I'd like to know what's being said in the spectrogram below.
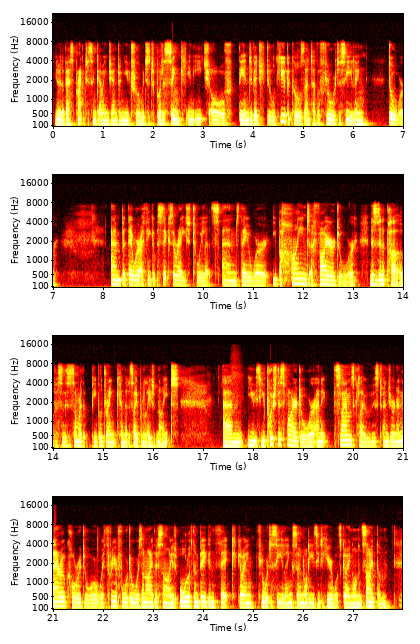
you know, the best practice in going gender neutral, which is to put a sink in each of the individual cubicles and to have a floor to ceiling door. Um, but there were, I think it was six or eight toilets, and they were behind a fire door. This is in a pub, so this is somewhere that people drink and that it's open late at night um, you so you push this fire door and it slams closed, and you're in a narrow corridor with three or four doors on either side, all of them big and thick, going floor to ceiling, so not easy to hear what's going on inside them, yeah.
